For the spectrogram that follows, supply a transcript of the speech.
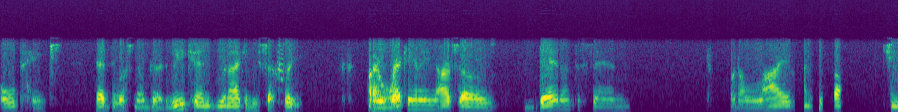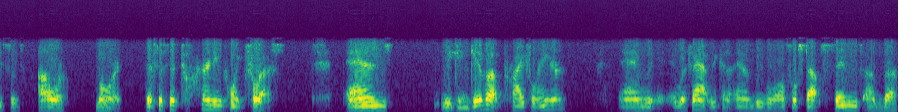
old tapes that do us no good. We can, you and I can be set free by reckoning ourselves dead unto sin, but alive unto Jesus our Lord. This is the turning point for us. And we can give up prideful anger, and we, with that we can, and we will also stop sins of the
